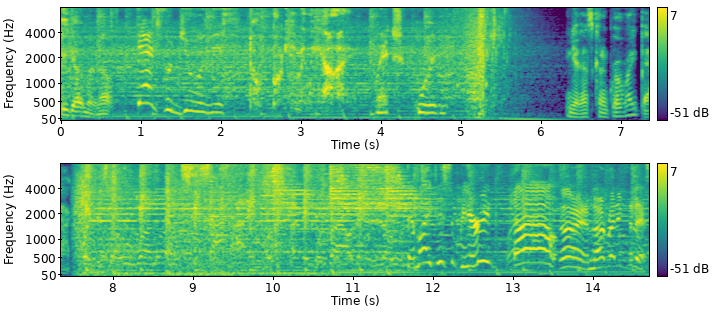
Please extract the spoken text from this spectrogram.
You got him enough. Thanks for doing this. Don't look him in the eye. Which one? Yeah, that's gonna grow right back. Disappearing? Oh, all right, I'm not ready for this.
